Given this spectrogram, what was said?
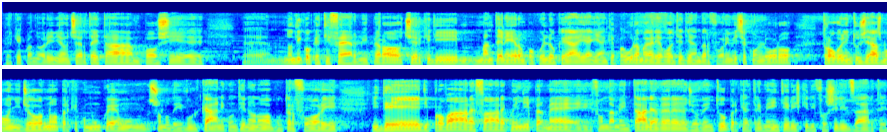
perché quando arrivi a una certa età un po' si... È, eh, non dico che ti fermi, però cerchi di mantenere un po' quello che hai, hai anche paura magari a volte di andare fuori, invece con loro trovo l'entusiasmo ogni giorno perché comunque un, sono dei vulcani, continuano a buttare fuori idee di provare, fare, quindi per me è fondamentale avere la gioventù perché altrimenti rischi di fossilizzarti.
